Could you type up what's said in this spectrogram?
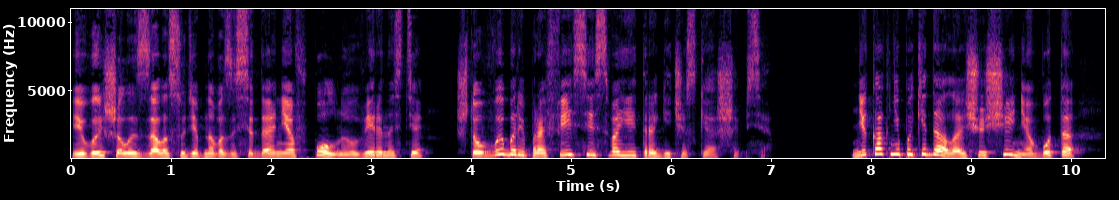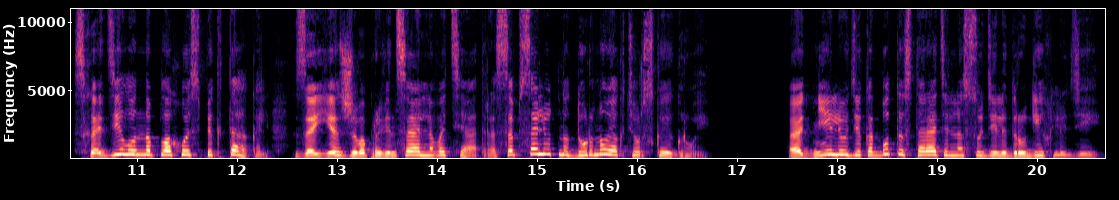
и вышел из зала судебного заседания в полной уверенности, что в выборе профессии своей трагически ошибся. Никак не покидало ощущение, будто Сходил он на плохой спектакль заезжего провинциального театра с абсолютно дурной актерской игрой. Одни люди как будто старательно судили других людей,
